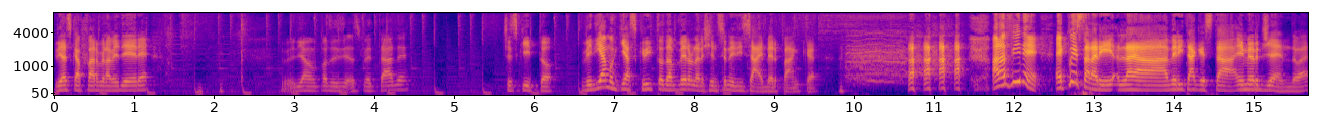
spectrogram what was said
riesco a farvela vedere. Vediamo un po' se aspettate. C'è scritto Vediamo chi ha scritto davvero la recensione di Cyberpunk. Alla fine è questa la, ri- la, verità che sta emergendo. Eh.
